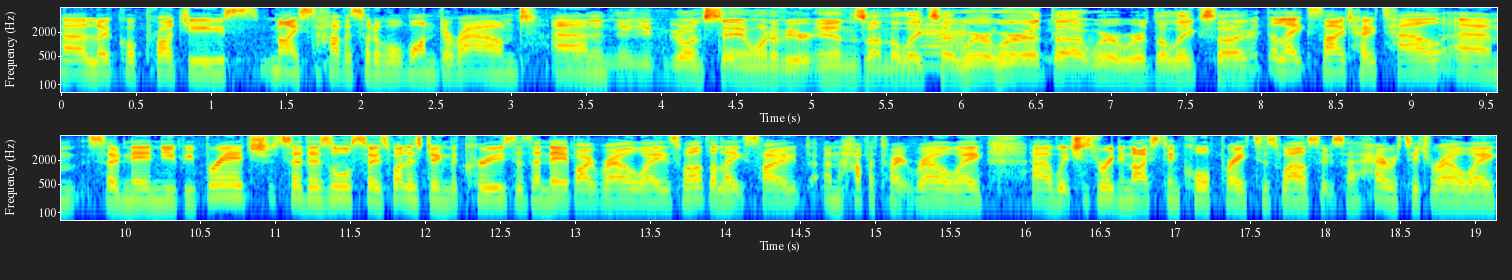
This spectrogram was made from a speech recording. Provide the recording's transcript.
uh, local produce. Nice to have a sort of a wander around. Um, And then, then you can go and stay in one of your inns on the lakeside. Yeah, we're, we're at the we're, we're at the We're lakeside. at the Lakeside Hotel, um, so near Newby Bridge. So there's also, as well as doing the cruise, there's a nearby railway as well, the Lakeside and Haverthwaite Railway, uh, which is really nice to incorporate as well. So it's a heritage railway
